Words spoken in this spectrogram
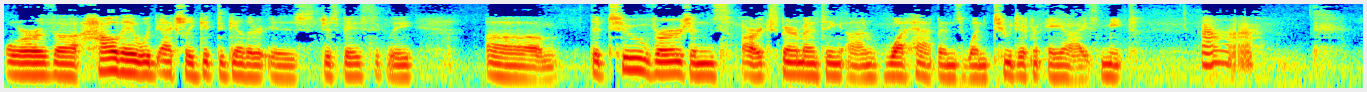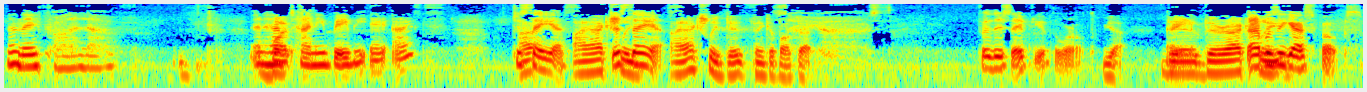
or the how they would actually get together is just basically um, the two versions are experimenting on what happens when two different AIs meet. Ah. And they fall in love. And have But- tiny baby AIs? Just I- say yes. I actually, Just say yes. I actually did think about that. For the safety of the world. Yeah. There you There, go. there actually That was a yes, folks.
